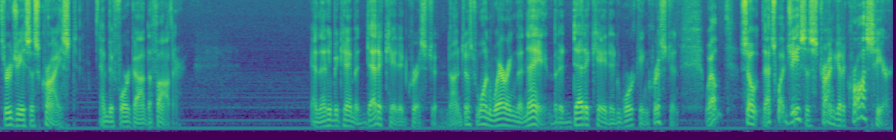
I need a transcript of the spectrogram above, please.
through Jesus Christ and before God the Father. And then he became a dedicated Christian, not just one wearing the name, but a dedicated working Christian. Well, so that's what Jesus is trying to get across here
